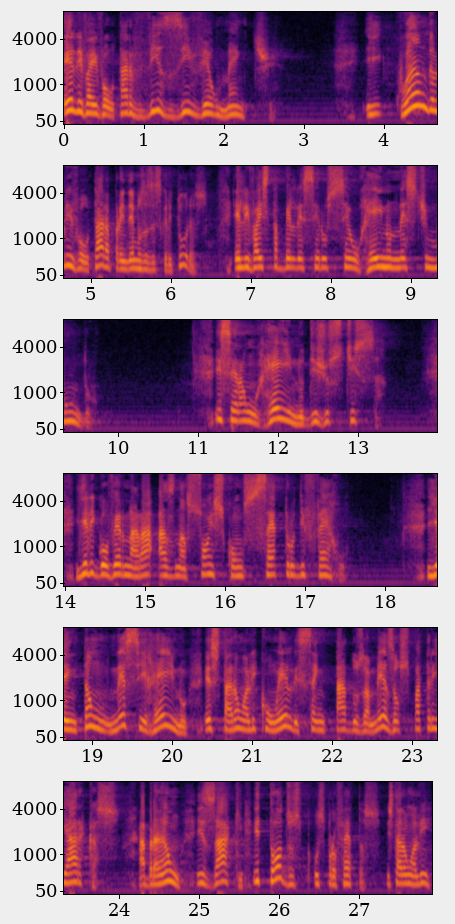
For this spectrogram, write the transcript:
ele vai voltar visivelmente. E quando ele voltar, aprendemos as Escrituras, ele vai estabelecer o seu reino neste mundo. E será um reino de justiça. E ele governará as nações com cetro de ferro. E então, nesse reino, estarão ali com ele, sentados à mesa, os patriarcas: Abraão, Isaac e todos os profetas estarão ali.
